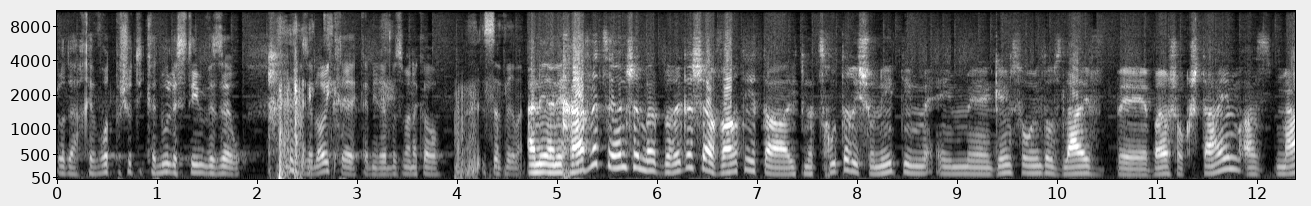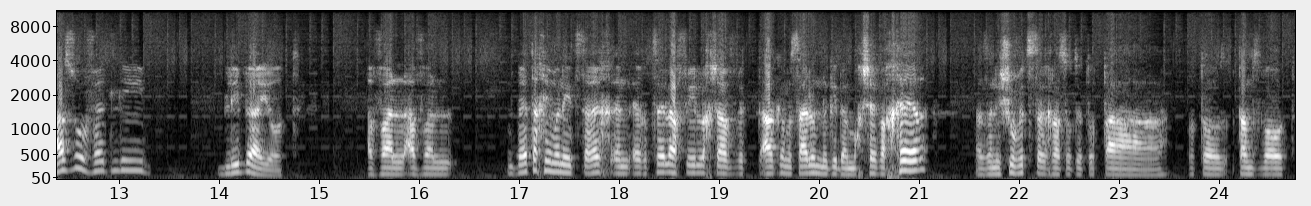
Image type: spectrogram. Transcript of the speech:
לא יודע, חברות פשוט ייכנעו לסטים וזהו. זה לא יקרה כנראה בזמן הקרוב. סביר לנו. אני, אני חייב לציין שברגע שעברתי את ההתנצחות הראשונית עם, עם uh, Games for Windows Live בביושוק 2, אז מאז הוא עובד לי בלי בעיות. אבל, אבל בטח אם אני אצטרך, אני ארצה להפעיל עכשיו את Arkham Asylum נגיד על מחשב אחר, אז אני שוב אצטרך לעשות את אותה, אותו, אותם זוועות.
